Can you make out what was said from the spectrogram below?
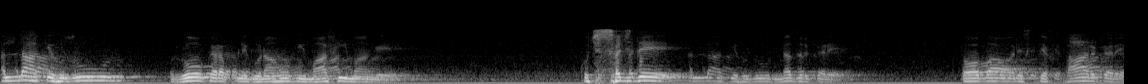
اللہ کے حضور رو کر اپنے گناہوں کی معافی مانگے۔ کچھ سجدے اللہ کے حضور نظر کرے، توبہ اور استغفار کرے۔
